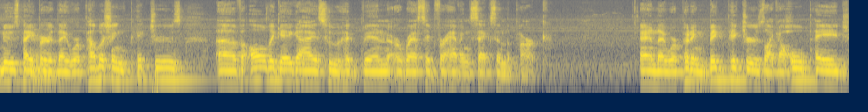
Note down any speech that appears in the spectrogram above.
newspaper. Mm-hmm. They were publishing pictures of all the gay guys who had been arrested for having sex in the park. And they were putting big pictures, like a whole page,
